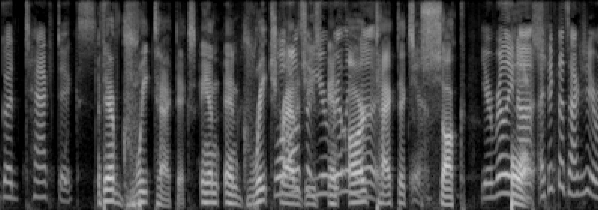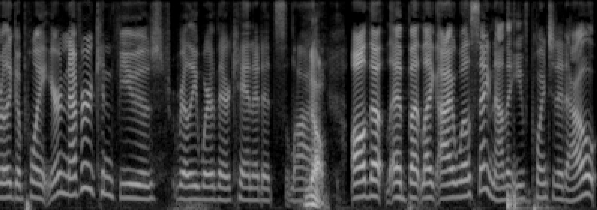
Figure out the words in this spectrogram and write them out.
good tactics. they have great tactics and and great Well, also, strategies, you're and really our not- tactics yeah. suck. You're really Balls. not. I think that's actually a really good point. You're never confused really where their candidates lie. No. Although, uh, but like I will say, now that you've pointed it out,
